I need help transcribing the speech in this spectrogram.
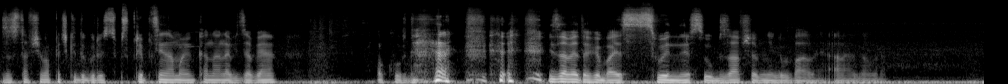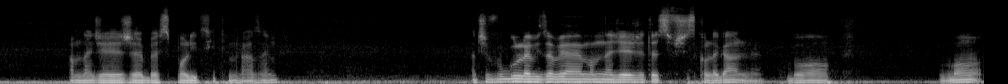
Zostawcie łapeczki do góry, subskrypcję na moim kanale, widzowie. O kurde. widzowie, to chyba jest słynny sub, zawsze w niego walę, ale dobra. Mam nadzieję, że bez policji tym razem. Znaczy w ogóle, widzowie, mam nadzieję, że to jest wszystko legalne, bo... Bo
